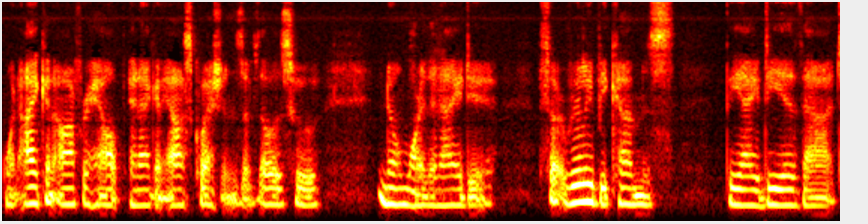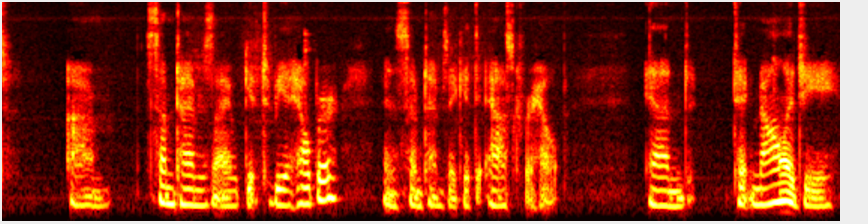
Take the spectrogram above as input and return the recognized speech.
when I can offer help and I can ask questions of those who know more than I do. So it really becomes the idea that um, sometimes I get to be a helper and sometimes I get to ask for help. And technology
